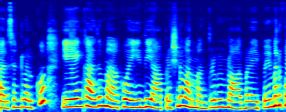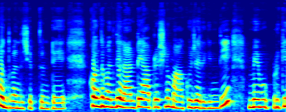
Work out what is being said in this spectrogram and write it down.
పర్సెంట్ వరకు ఏం కాదు మాకు అయ్యింది ఆపరేషన్. వన్ మంత్లో మేము నార్మల్ అయిపోయామని కొంతమంది చెప్తుంటే. కొంతమంది ఇలాంటి ఆపరేషన్ మాకు జరిగింది మేము ఇప్పటికీ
